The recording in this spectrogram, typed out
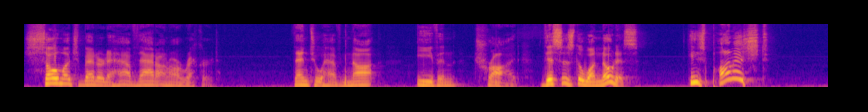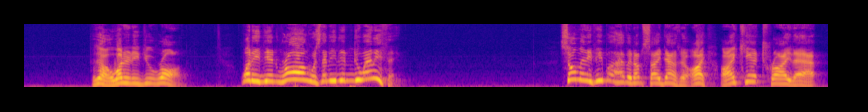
So much better to have that on our record than to have not even tried. This is the one. Notice, he's punished. So, what did he do wrong? What he did wrong was that he didn't do anything. So many people have it upside down. So, I, I can't try that.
